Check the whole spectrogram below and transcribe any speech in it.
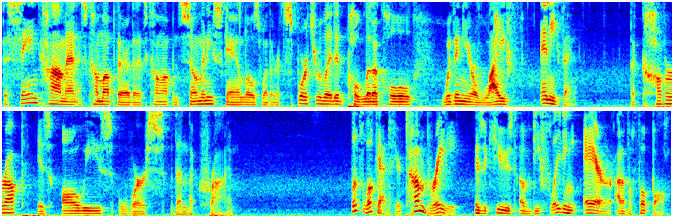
the same comment has come up there that it's come up in so many scandals, whether it's sports related, political, within your life, anything. The cover up is always worse than the crime. Let's look at it here. Tom Brady is accused of deflating air out of a football.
